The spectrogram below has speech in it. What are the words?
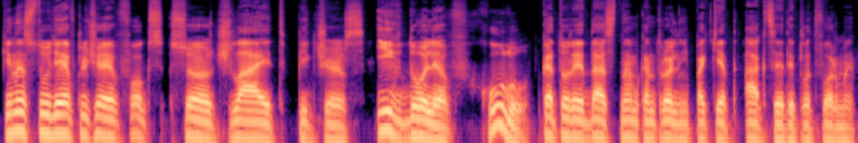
киностудия, включая Fox Searchlight Pictures, их доля в Hulu, которая даст нам контрольный пакет акций этой платформы,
